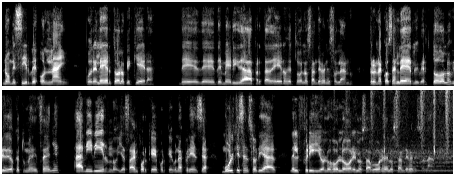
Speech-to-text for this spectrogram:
no me sirve online. Podré leer todo lo que quiera de, de, de Mérida, apartaderos, de todos los Andes venezolanos, pero una cosa es leerlo y ver todos los videos que tú me enseñes a vivirlo. Ya saben por qué, porque es una experiencia multisensorial del frío, los olores, los sabores de los Andes venezolanos.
